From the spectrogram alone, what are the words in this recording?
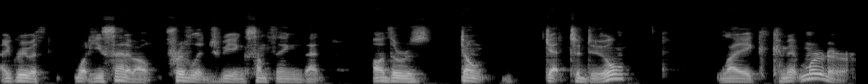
I agree with what he said about privilege being something that others don't get to do, like commit murder.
